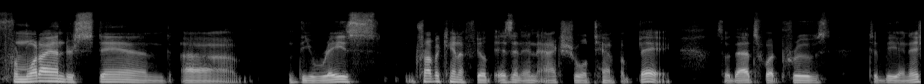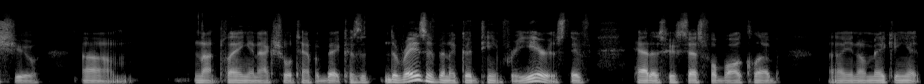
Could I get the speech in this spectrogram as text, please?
from what I understand, uh, the Rays Tropicana Field isn't in actual Tampa Bay. So that's what proves to be an issue. Um, not playing in actual Tampa Bay because the, the, Rays have been a good team for years. They've had a successful ball club, uh, you know, making it,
